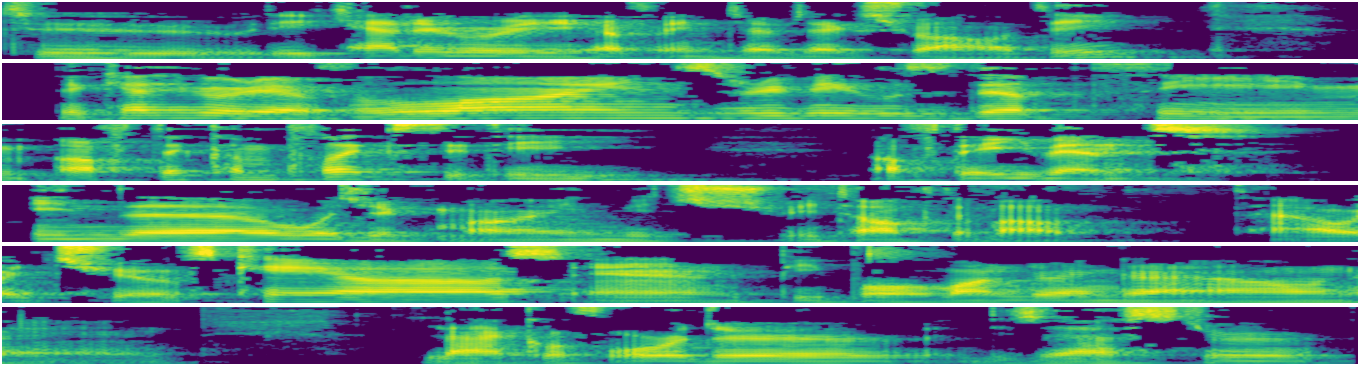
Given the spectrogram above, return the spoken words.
to the category of intertextuality. The category of lines reveals the theme of the complexity of the event in the Wujek mine, which we talked about, how it shows chaos and people wandering around and lack of order, disaster.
